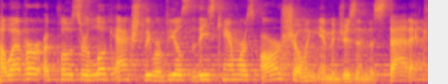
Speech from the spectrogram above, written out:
However, a closer look actually reveals that these cameras are showing images in the static.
